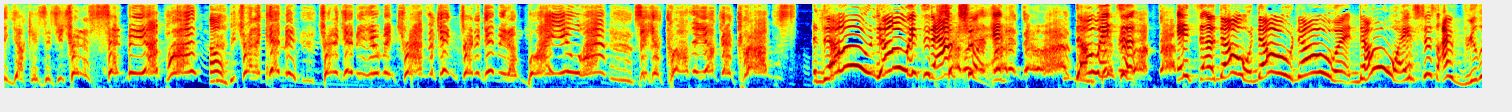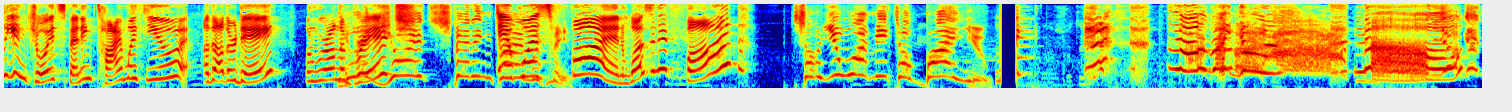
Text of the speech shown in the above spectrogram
Yuck, is this? You trying to set me up, huh? Oh. You trying to get me, trying to get me human trafficking, trying to get me to buy you, huh? So you can call the Yucca cops? No, no, it's an actual. What are you It's, trying to do, huh? no, it's a. It's a no, no, no, no. It's just I really enjoyed spending time with you the other day when we were on the You bridge. enjoyed spending time It was with me. fun, wasn't it fun? So you want me to buy you? Oh my god! No! You get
